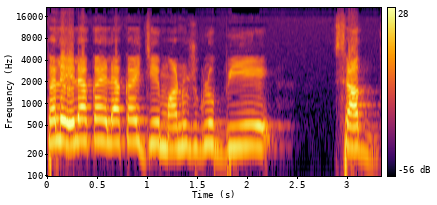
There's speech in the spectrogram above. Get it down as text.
তাহলে এলাকা এলাকায় যে মানুষগুলো বিয়ে, শ্রাদ্ধ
